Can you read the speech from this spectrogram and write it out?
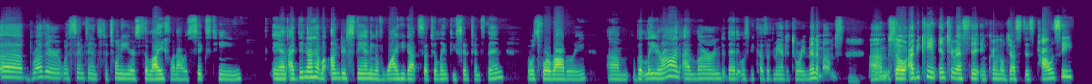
uh, brother was sentenced to 20 years to life when I was 16. And I did not have an understanding of why he got such a lengthy sentence then. It was for robbery. Um, but later on, I learned that it was because of mandatory minimums. Mm. Um, so I became interested in criminal justice policy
